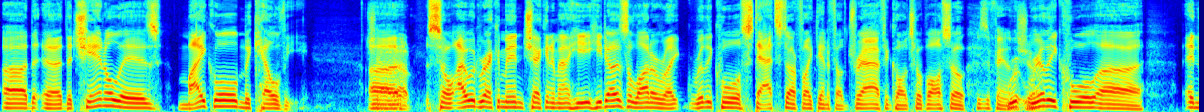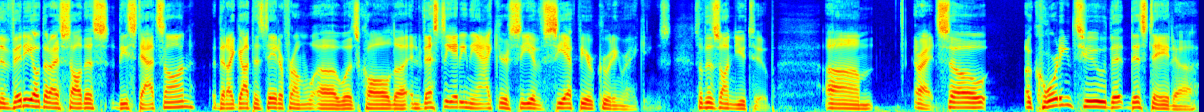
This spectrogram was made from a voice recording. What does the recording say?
Uh, the, uh, the channel is Michael McKelvey. Uh, so I would recommend checking him out. He he does a lot of like really cool stat stuff, like the NFL draft and college football. So He's a fan of the show. Really cool. Uh, in the video that I saw this these stats on that I got this data from uh, was called uh, "Investigating the Accuracy of CFB Recruiting Rankings." So this is on YouTube. Um, all right. So according to th- this data,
